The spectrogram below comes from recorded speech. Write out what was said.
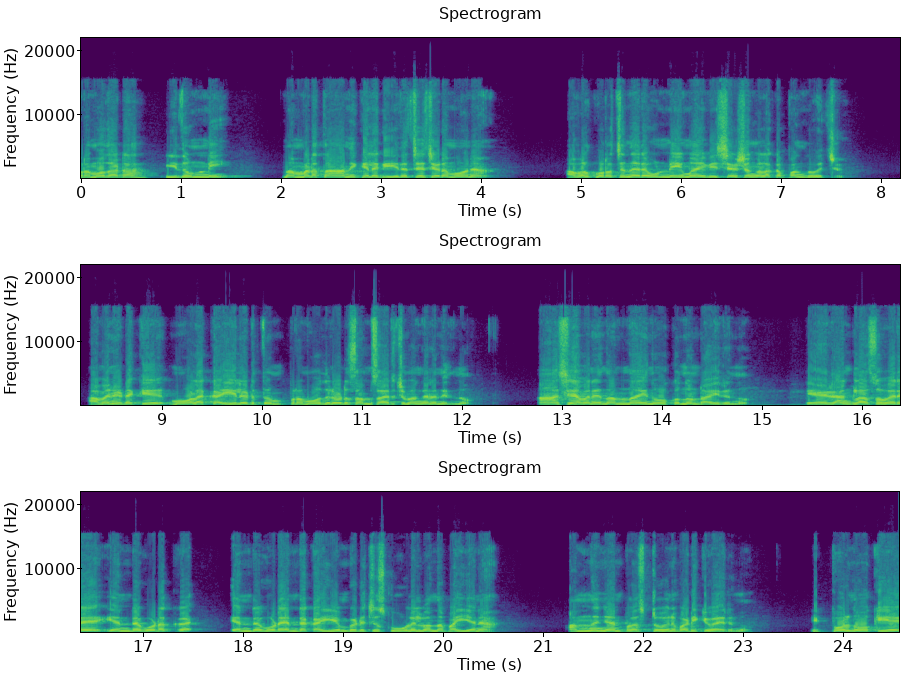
പ്രമോദാട്ടാ ഇത് ഉണ്ണി. നമ്മുടെ താനിക്കലെ ഗീതച്ചേച്ചിയുടെ മോനാ. അവൾ കുറച്ചുനേരം ഉണ്ണിയുമായി വിശേഷങ്ങളൊക്കെ പങ്കുവച്ചു. അവൻ ഇടയ്ക്ക് മോളെ കയ്യിലെടുത്തും പ്രമോദിനോട് സംസാരിച്ചും അങ്ങനെ നിന്നു. ആശ അവനെ നന്നായി നോക്കുന്നുണ്ടായിരുന്നു. ഏഴാം ക്ലാസ് വരെ എന്റെ കൂടെ എന്റെ കൂടെ എന്റെ കയ്യും പിടിച്ച് സ്കൂളിൽ വന്ന പയ്യനാ. അന്ന് ഞാൻ പ്ലസ് ടുവിന് പഠിക്കുമായിരുന്നു ഇപ്പോൾ നോക്കിയേ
